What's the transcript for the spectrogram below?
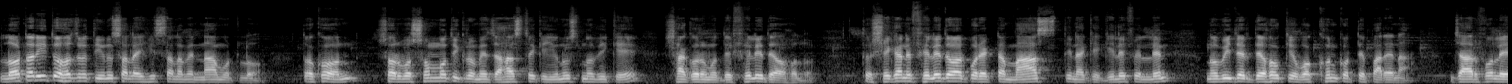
লটারি তো হজরত ইউনুস আলাইহিসাল্লামের নাম উঠল। তখন সর্বসম্মতিক্রমে জাহাজ থেকে ইউনুস নবীকে সাগরের মধ্যে ফেলে দেওয়া হলো। তো সেখানে ফেলে দেওয়ার পর একটা মাছ তিনাকে গিলে ফেললেন। নবীদের দেহকে বক্ষণ করতে পারে না, যার ফলে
